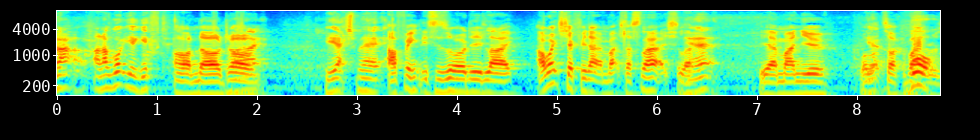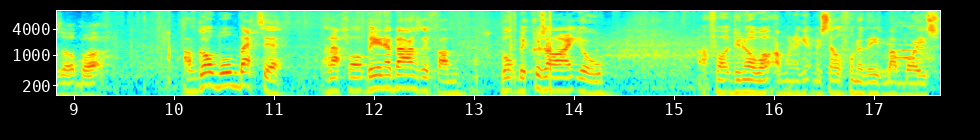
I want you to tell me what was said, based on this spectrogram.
Right, and I've got your gift. Oh no, don't. Right. Yes, mate. I think this is already like. I went Sheffield United match last night actually. Yeah. Yeah, Man you. We'll Yeah. not talk about But- the result, but I've got one better, and I thought being a Barnsley fan, but because I like you, I thought, do you know what? I'm going to get myself one of these bad boys.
